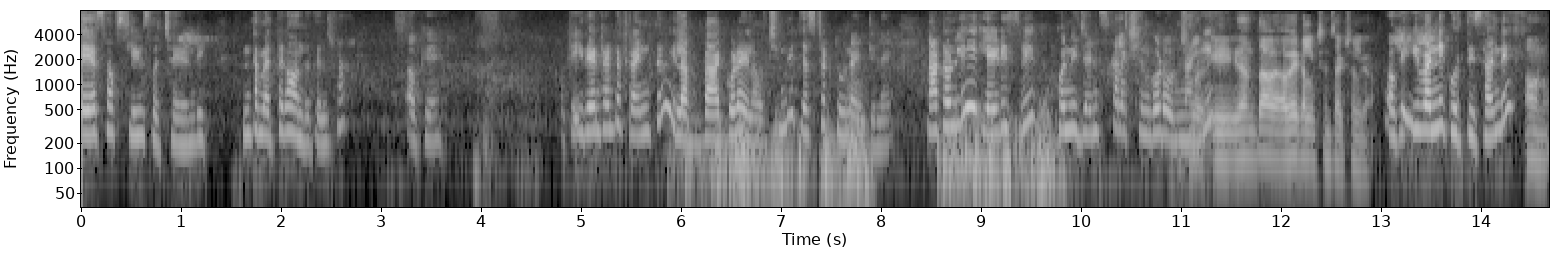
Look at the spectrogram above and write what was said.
లేయర్స్ ఆఫ్ స్లీవ్స్ వచ్చాయండి. ఎంత మెత్తగా ఉందో తెలుసా? ఓకే. ఓకే ఇదేంటంటే ఫ్రంట్ ఇలా బ్యాక్ కూడా ఇలా వచ్చింది. Just two ninety nine. Not only లేడీస్వి కొన్ని జెంట్స్ కలెక్షన్ కూడా ఉన్నాయి. ఇదంతా అవే కలెక్షన్స్ యాక్చువల్గా ఓకే ఇవన్నీ కుర్తీస్ అండి? అవును.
